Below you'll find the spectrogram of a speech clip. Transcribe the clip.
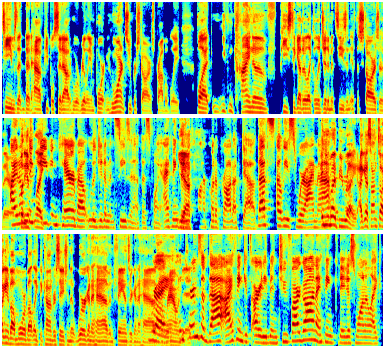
teams that that have people sit out who are really important who aren't superstars probably but you can kind of piece together like a legitimate season if the stars are there I don't but if think like they even care about legitimate season at this point. I think Yeah. they just want to put a product out. That's at least where I'm at. and you might be right i guess i'm talking about more about like the conversation that we're going to have and fans are going to have right. around In it terms of that, I think it's already been too far gone. I think they just want to like,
